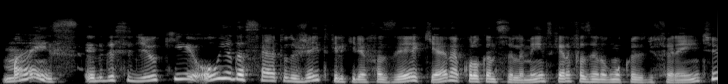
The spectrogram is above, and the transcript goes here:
Mas ele decidiu que ou ia dar certo do jeito que ele queria fazer, que era colocando esses elementos, que era fazendo alguma coisa diferente,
